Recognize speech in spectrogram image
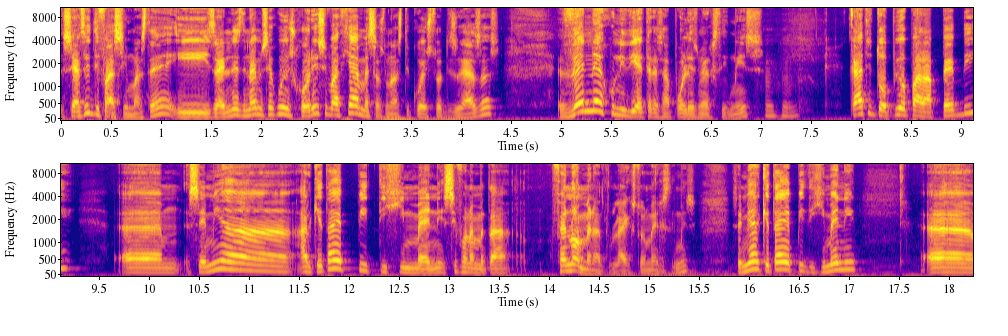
σε αυτή τη φάση είμαστε. Οι Ισραηλινές δυνάμεις έχουν εισχωρήσει βαθιά μέσα στον αστικό ιστό της Γάζας. Δεν έχουν ιδιαίτερες απώλειες μέχρι στιγμής. Κάτι το οποίο παραπέμπει ε, σε μια αρκετά επιτυχημένη, σύμφωνα με τα φαινόμενα τουλάχιστον μέχρι στιγμής, σε μια αρκετά επιτυχημένη ε,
